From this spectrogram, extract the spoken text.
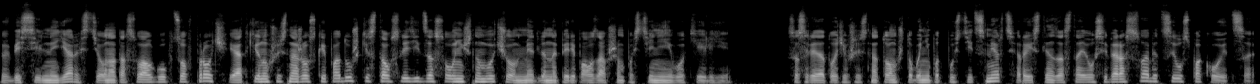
В бессильной ярости он отослал глупцов прочь и, откинувшись на жесткой подушке, стал следить за солнечным лучом, медленно переползавшим по стене его кельи. Сосредоточившись на том, чтобы не подпустить смерть, Рейслин заставил себя расслабиться и успокоиться.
